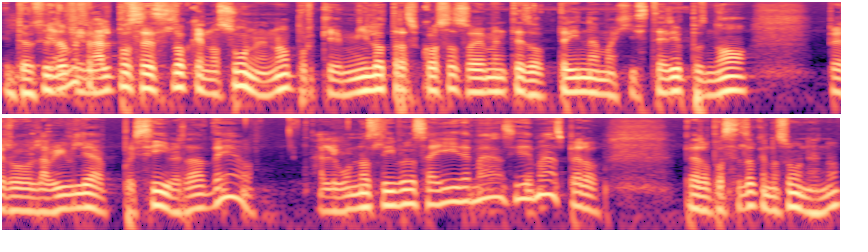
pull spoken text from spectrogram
Entonces Y no al me final, pues es lo que nos une, ¿no? Porque mil otras cosas, obviamente, doctrina, magisterio, pues no. Pero la Biblia, pues sí, ¿verdad? Veo algunos libros ahí y demás y demás, pero, pero pues es lo que nos une, ¿no?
